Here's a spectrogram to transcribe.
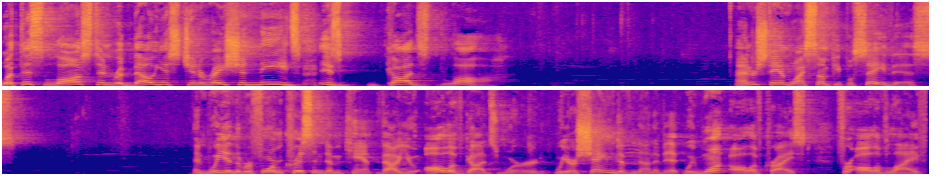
What this lost and rebellious generation needs is God's law. I understand why some people say this. And we in the Reformed Christendom camp value all of God's word. We are ashamed of none of it. We want all of Christ for all of life.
